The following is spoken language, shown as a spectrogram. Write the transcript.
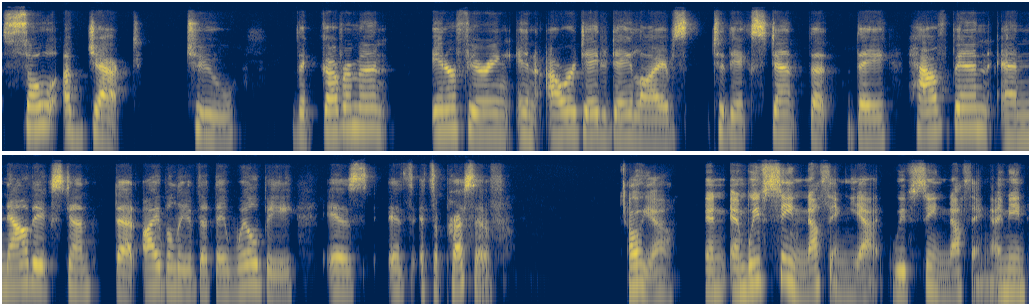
so object to the government interfering in our day-to-day lives to the extent that they have been and now the extent that I believe that they will be is it's it's oppressive. Oh yeah. And and we've seen nothing yet. We've seen nothing. I mean,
